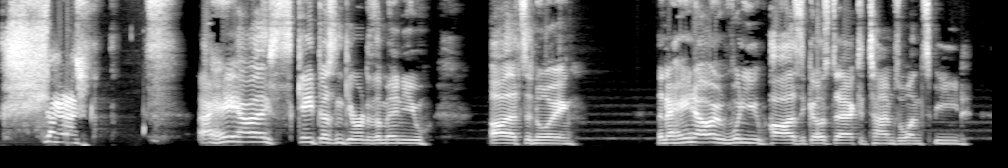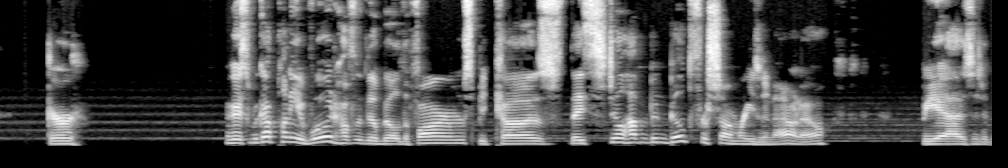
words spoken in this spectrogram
Shut up! I hate how escape doesn't get rid of the menu. Oh, that's annoying. Then I hate how when you pause, it goes back to times one speed. Grr. Okay, so we got plenty of wood. Hopefully they'll build the farms because they still haven't been built for some reason. I don't know. Be as it,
